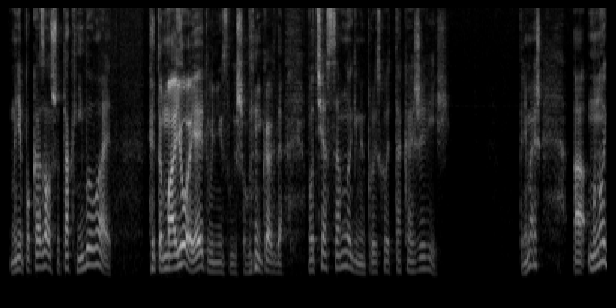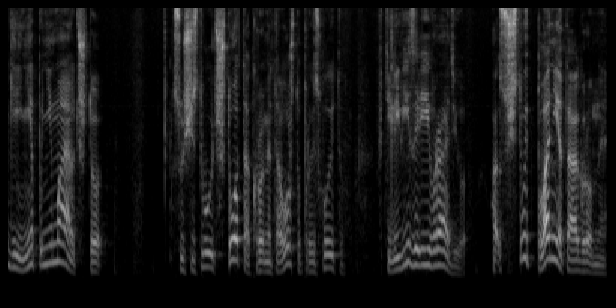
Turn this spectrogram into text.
Мне показалось, что так не бывает. Это мое, а я этого не слышал никогда. Вот сейчас со многими происходит такая же вещь. Понимаешь? А многие не понимают, что существует что-то, кроме того, что происходит в телевизоре и в радио. А существует планета огромная.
